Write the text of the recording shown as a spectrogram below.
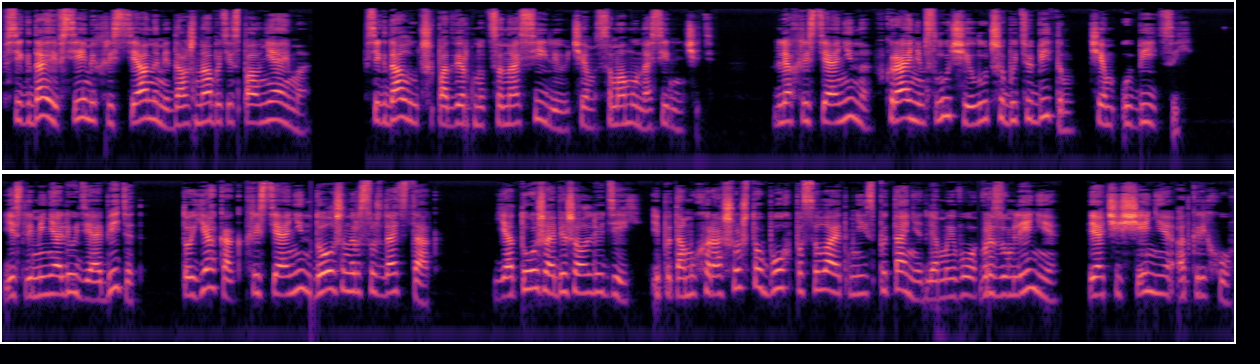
и для всех людей. И потому заповедь любви всегда и всеми христианами должна быть исполняема. Всегда лучше подвергнуться насилию, чем самому насильничать. Для христианина в крайнем случае лучше быть убитым, чем убийцей. Если меня люди обидят, то я, как христианин, должен рассуждать так. Я тоже обижал людей, и потому хорошо, что Бог посылает мне испытания для моего вразумления и очищения от грехов.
